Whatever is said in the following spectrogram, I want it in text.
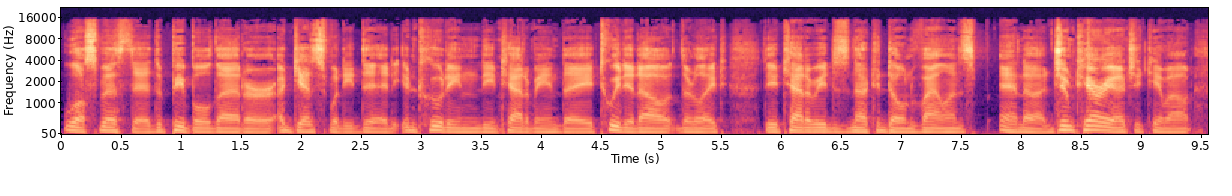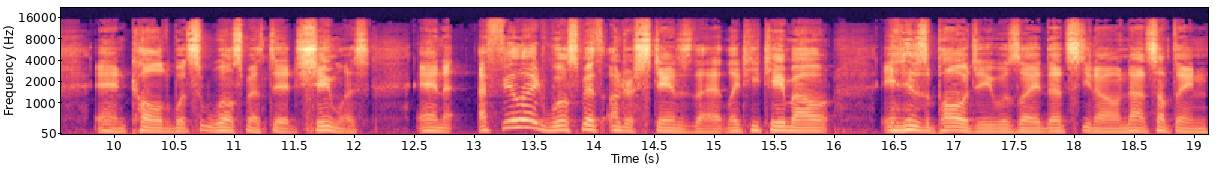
Will Smith did, the people that are against what he did, including the Academy. They tweeted out, they're like, the Academy does not condone violence. And uh, Jim Carrey actually came out and called what Will Smith did shameless. And I feel like Will Smith understands that. Like, he came out in his apology was like that's you know not something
